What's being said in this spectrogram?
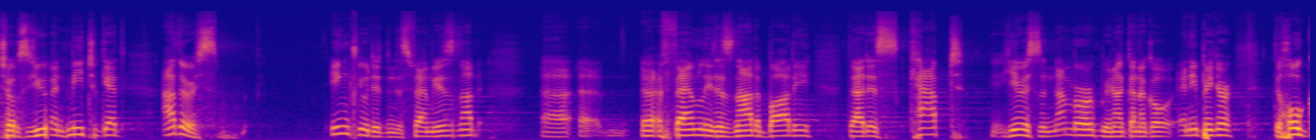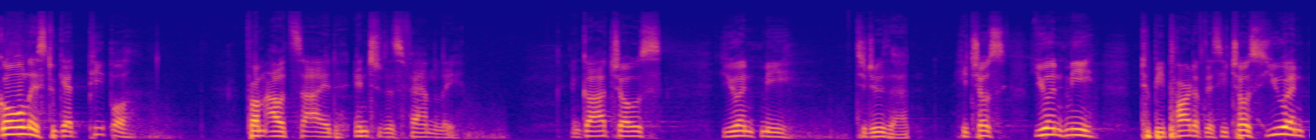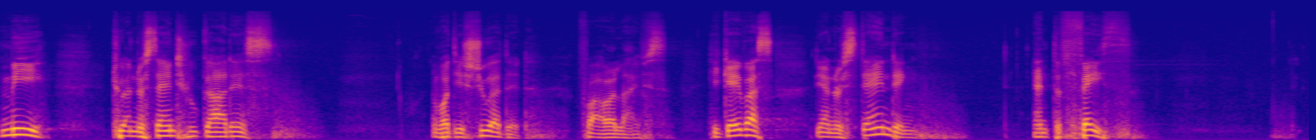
chose you and me to get others included in this family. This is not uh, a family this is not a body that is capped. Here is the number. We're not going to go any bigger. The whole goal is to get people from outside into this family. And God chose you and me to do that. He chose you and me to be part of this. He chose you and me to understand who God is and what Yeshua did for our lives. He gave us the understanding and the faith.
